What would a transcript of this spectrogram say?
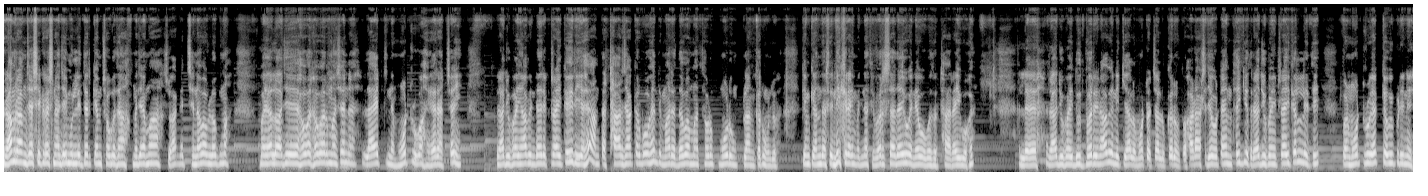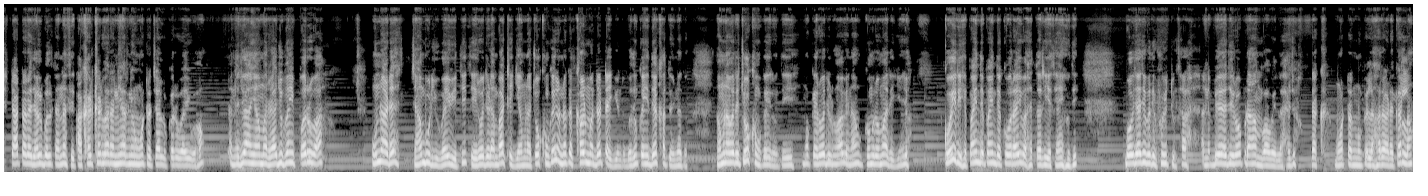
રામ રામ, જય શ્રી કૃષ્ણ, જય મુરલીધર, કેમ છો બધા? મજામાં? સ્વાગત છે નવા બ્લોગમાં ભાઈ, હાલો, આજે હવર હવરમાં છે ને લાઇટ ને મોટરું વાહ હેરાન છે રાજુભાઈ આવીને ડાયરેક્ટ ટ્રાય કરી હે, આમ તો ઠાર ઝાકર બહુ હે ને મારે દવામાં થોડુંક મોડું પ્લાન કરવું જોઈએ કેમ કે અંદરથી નીકળાય જ નથી, વરસાદ આવ્યો હોય ને, એવો બધો ઠાર આવ્યો હોય એટલે રાજુભાઈ દૂધ ભરીને આવે ને, કે હાલો, મોટર ચાલુ કરું. તો સાડા આઠ જેવો ટાઈમ થઈ ગયો, તો રાજુભાઈ ટ્રાય કરી લીધી. પણ મોટરું એક કે ઉપડી નહીં. સ્ટાર્ટર જ હલબલતા નથી. આ ખડખડવાળા નિયારની હું મોટર ચાલુ કરવા આવ્યો, હો. અને જો અહીંયા અમારા રાજુભાઈ પરવા ઉનાળે જાંબુડિયું વાવી હતી, તે રોજડામાં બાઠી ગયા. હમણાં ચોખ્ખું કર્યું, નકર ખડમાં દટાઈ ગયું હતું. બધું કંઈ દેખાતું નહોતું. હમણાં વળી ચોખ્ખું કર્યું તે મોકે રોજડું આવે ને આમ ઘુમરો મારી ગયો. જો કોઈ રીહે પાંદે પાંદે કોર આવ્યા હે તરીએથી અહીં સુધી. બહુ જ હજી બધી ફૂટ્યું થાય અને બે હજી રોપડા આમ વાવેલા હે, જો. રાખ, મોટરનું પેલા હરાડે કરી લઉં.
